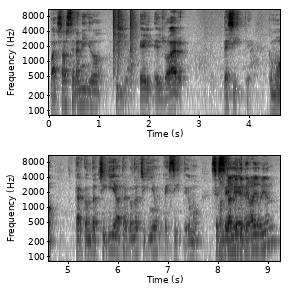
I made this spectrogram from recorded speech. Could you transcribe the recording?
pasarse la micro, pillo. El, el robar, la hiciste. Como estar con dos chiquillas o estar con dos chiquillos, la hiciste. Como se Con tal de que te vaya bien,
